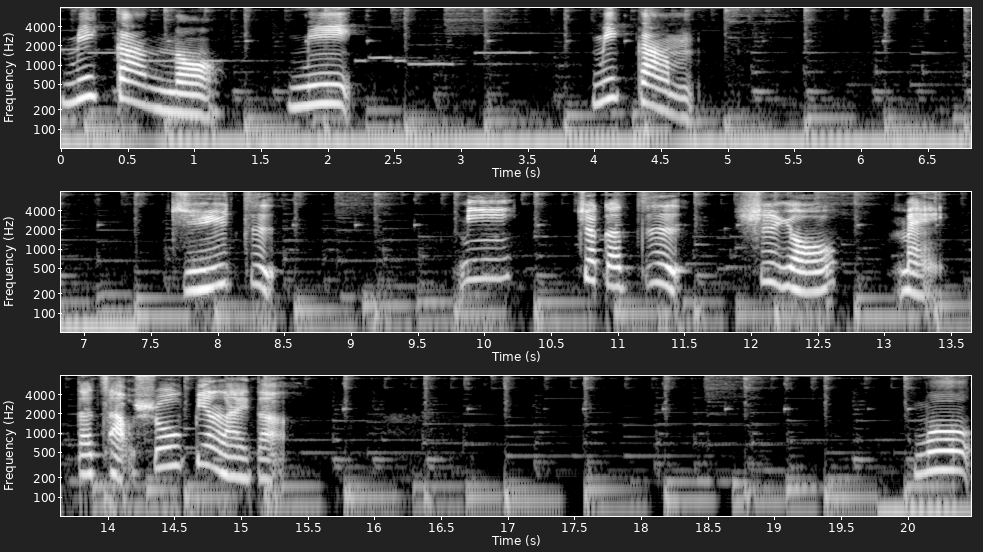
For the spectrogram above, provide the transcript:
みかんのみ、みかん、橘子，咪这个字是由美的草书变来的。む、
